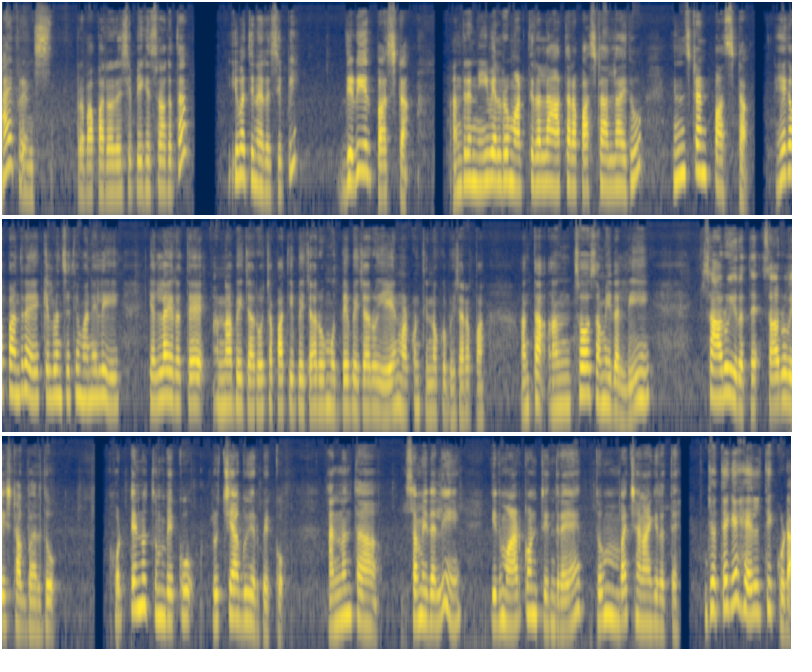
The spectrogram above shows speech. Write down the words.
Hi friends Prabha ಪಾರೋ ರೆಸಿಪಿಗೆ ಸ್ವಾಗತ. ಇವತ್ತಿನ ರೆಸಿಪಿ ದಿಢೀರ್ ಪಾಸ್ಟಾ ಅಂದರೆ ನೀವೆಲ್ಲರೂ ಮಾಡ್ತಿರಲ್ಲ ಆ ಥರ ಪಾಸ್ಟಾ ಅಲ್ಲ ಇದು ಇನ್ಸ್ಟಂಟ್ ಪಾಸ್ಟಾ ಹೇಗಪ್ಪ ಅಂದರೆ ಕೆಲವೊಂದು ಸತಿ ಮನೇಲಿ ಎಲ್ಲ ಇರುತ್ತೆ, ಅನ್ನ ಬೇಜಾರು, ಚಪಾತಿ ಬೇಜಾರು, ಮುದ್ದೆ ಬೇಜಾರು, ಏನು ಮಾಡ್ಕೊಂಡು ತಿನ್ನೋಕ್ಕೂ ಬೇಜಾರಪ್ಪ ಅಂತ ಅನ್ಸೋ ಸಮಯದಲ್ಲಿ ಸಾರು ಇರುತ್ತೆ, ಸಾರು ವೇಸ್ಟ್ ಆಗಬಾರ್ದು. ಹೊಟ್ಟೆನೂ ತುಂಬಬೇಕು, ರುಚಿಯಾಗೂ ಇರಬೇಕು. ಅನ್ನೋಂಥ ಸಮಯದಲ್ಲಿ ಇದು ಮಾಡ್ಕೊಂಡು ತಿಂದರೆ ತುಂಬ ಚೆನ್ನಾಗಿರುತ್ತೆ. ಜೊತೆಗೆ ಹೆಲ್ತಿ ಕೂಡ.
